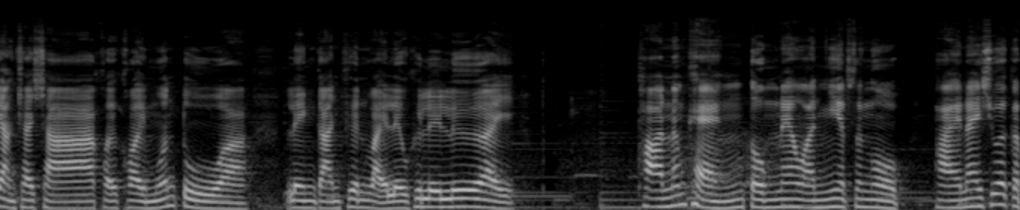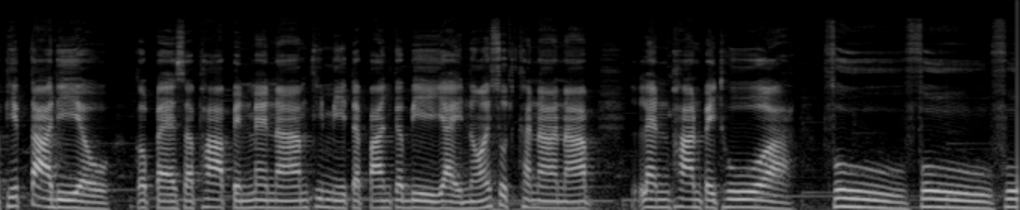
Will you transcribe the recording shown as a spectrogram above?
อย่างช้าๆ ค่อยๆ ม้วนตัวเร่งการเคลื่อนไหวเร็วขึ้นเรื่อยๆ ทานน้ำแข็งตรงแนวอันเงียบสงบ ภายในช่วยกระพริบตาเดียว ก็แปลสภาพเป็นแม่น้ำที่มีแต่ปานกระบี่ใหญ่น้อยสุดขนานับ แล่นผ่านไปทั่ว ฟู ฟู ฟู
